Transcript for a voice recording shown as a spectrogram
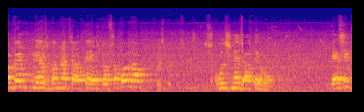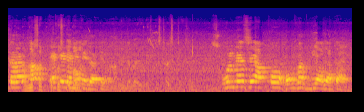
अगर प्लेयर्स बनना चाहते हैं तो सपोज़ आप स्कूल्स में जाते हो ऐसी तरह आप एकेडमी में जाते हो। स्कूल में से आपको होमवर्क दिया जाता है।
